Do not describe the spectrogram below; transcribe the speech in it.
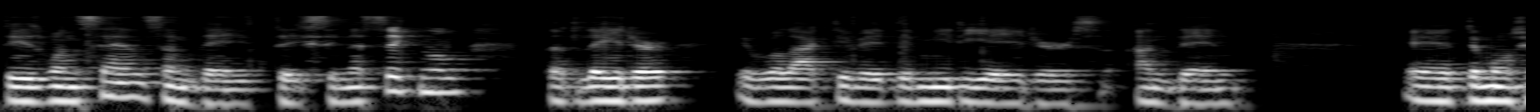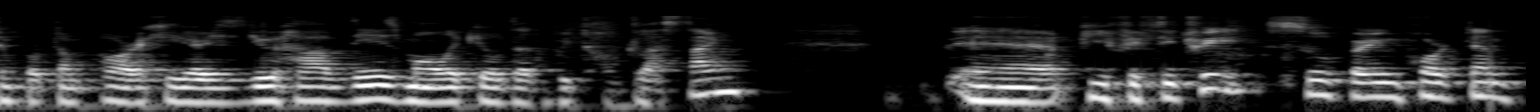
this one sends and they, they send a signal that later it will activate the mediators and then uh, the most important part here is you have this molecule that we talked last time, uh, P53, super important,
